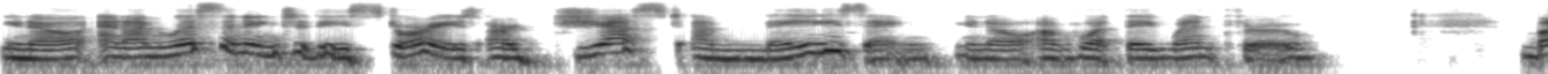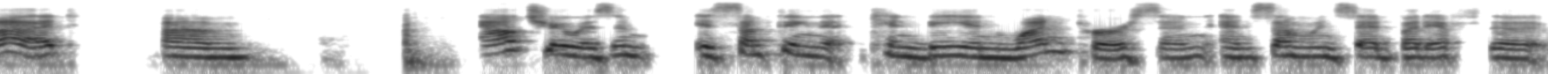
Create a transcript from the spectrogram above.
you know? And i'm listening to these stories are just amazing you know of what they went through. But um, altruism is something that can be in one person and someone said but if the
